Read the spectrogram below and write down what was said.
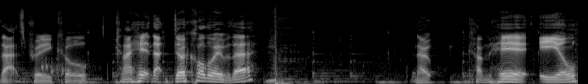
That's pretty cool. Can I hit that duck all the way over there? Nope. Come here, eel.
